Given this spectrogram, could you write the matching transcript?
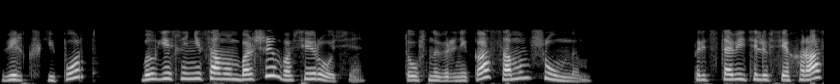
Вилькский порт был, если не самым большим во всей Росе, то уж наверняка самым шумным. Представители всех рас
